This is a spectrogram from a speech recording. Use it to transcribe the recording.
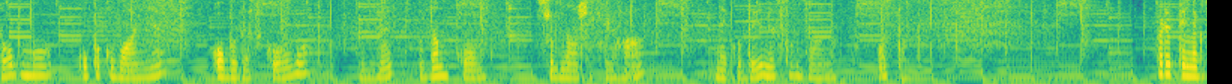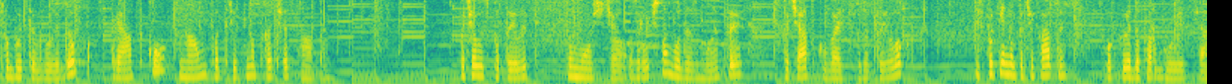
робимо упакування обов'язково з замком, щоб наша фольга нікуди не сповзала. Ось так. Перед тим, як зробити видов, прядку нам потрібно прочесати. Почали з потилиць, тому що зручно буде змити спочатку весь затилок і спокійно почекати, поки дофарбується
